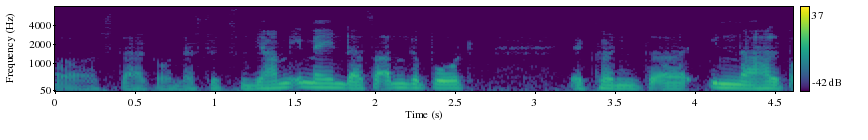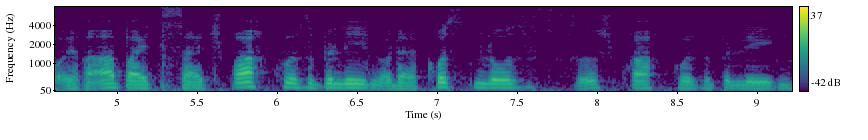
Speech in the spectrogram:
äh, stärker unterstützen. Wir haben immerhin das Angebot, Ihr könnt äh, innerhalb eurer Arbeitszeit Sprachkurse belegen oder kostenlose äh, Sprachkurse belegen.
